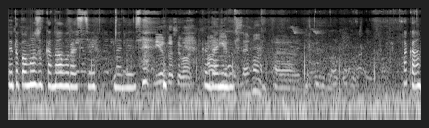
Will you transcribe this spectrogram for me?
Это поможет каналу расти, надеюсь, когда-нибудь. Sevan. Uh, Пока.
